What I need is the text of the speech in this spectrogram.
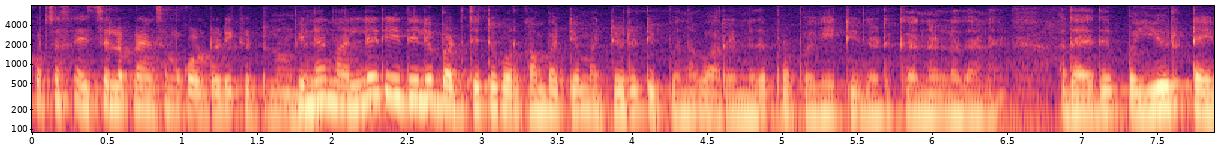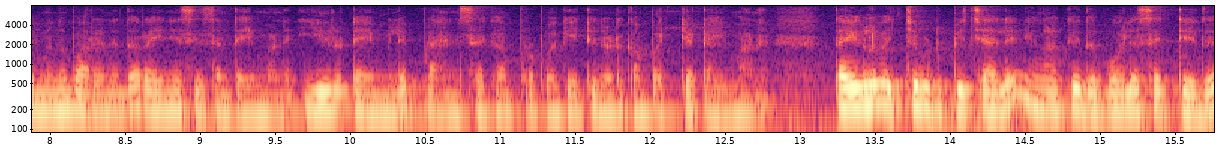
കുറച്ച് സൈസുള്ള പ്ലാന്റ്സ് നമുക്ക് ഓൾറെഡി കിട്ടണം പിന്നെ നല്ല രീതിയിൽ ബഡ്ജറ്റ് കുറയ്ക്കാൻ പറ്റിയ മറ്റൊരു ടിപ്പ് എന്ന് പറയുന്നത് പ്രൊപ്പഗേറ്റ് ചെയ്തെടുക്കുക എന്നുള്ളതാണ്. അതായത് ഇപ്പോൾ ഈ ഒരു ടൈം എന്ന് പറയുന്നത് റെയിനി സീസൺ ടൈമാണ് ഈ ഒരു ടൈമിൽ പ്ലാന്റ്സ് ഒക്കെ പ്രൊപ്പഗേറ്റ് ചെയ്തെടുക്കാൻ പറ്റിയ ടൈമാണ് തൈകൾ വെച്ച് പിടിപ്പിച്ചാൽ നിങ്ങൾക്ക് ഇതുപോലെ സെറ്റ് ചെയ്ത്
